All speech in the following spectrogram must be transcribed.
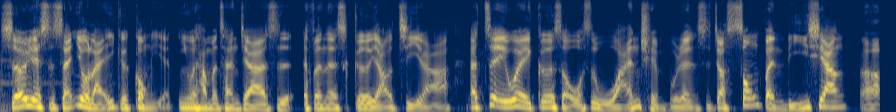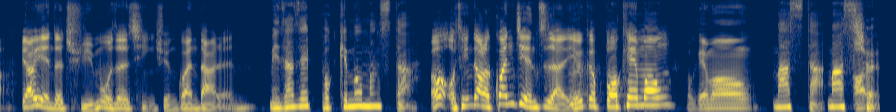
十二月十三又来一个共演，因为他们参加的是 FNS 歌谣季啦。那这一位歌手我是完全不认识，叫松本梨香啊。表演的曲目，这请玄关大人。没在这 Pokemon Monster 哦，我听到了关键字啊，有一个 Pokemon Pokemon Master Master，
